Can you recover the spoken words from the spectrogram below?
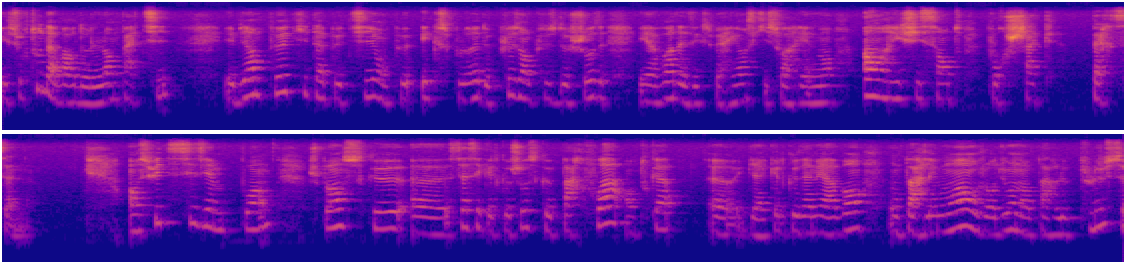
et surtout d'avoir de l'empathie, eh bien petit à petit on peut explorer de plus en plus de choses et avoir des expériences qui soient réellement enrichissantes pour chaque personne. Ensuite, sixième point, je pense que euh, ça c'est quelque chose que parfois, en tout cas euh, il y a quelques années avant, on parlait moins, aujourd'hui on en parle plus,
